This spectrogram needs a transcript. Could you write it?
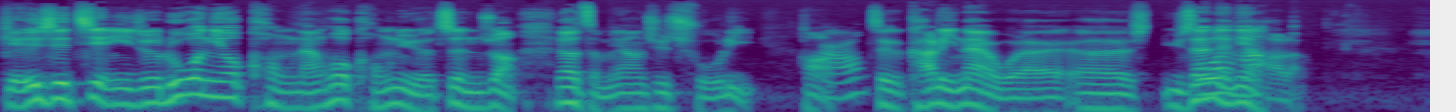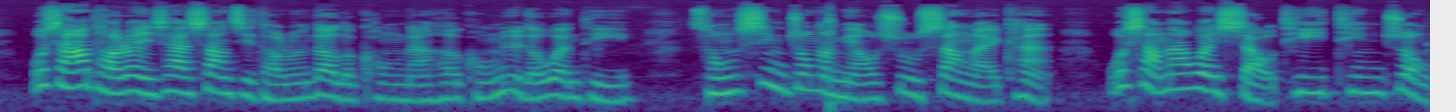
给一些建议，嗯、就是如果你有恐男或恐女的症状，要怎么样去处理？好，好这个卡里奈我来呃，雨珊来念好了。我想要讨论一下上期讨论到的恐男和恐女的问题。从信中的描述上来看，我想那位小 T 听众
